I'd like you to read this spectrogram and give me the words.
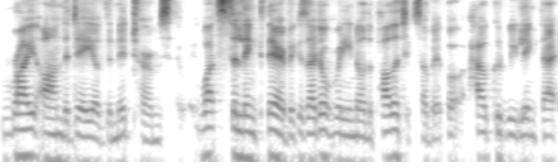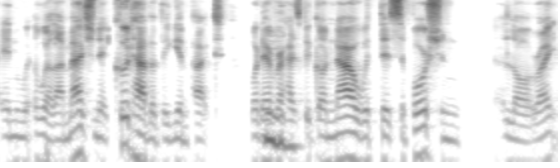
right on the day of the midterms. What's the link there? Because I don't really know the politics of it, but how could we link that in? Well, I imagine it could have a big impact whatever mm-hmm. has begun now with this abortion law, right?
